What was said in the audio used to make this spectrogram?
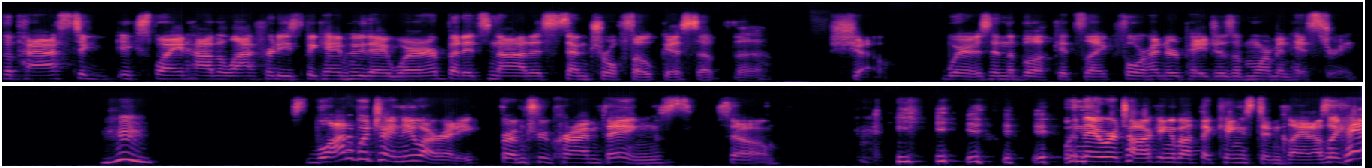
the past to explain how the Laffertys became who they were, but it's not a central focus of the show. Whereas in the book it's like 400 pages of Mormon history. Mhm. A lot of which I knew already from true crime things. So when they were talking about the Kingston clan. I was like, hey,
